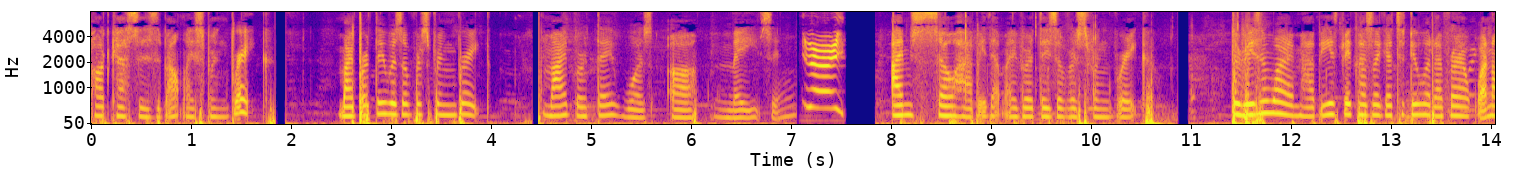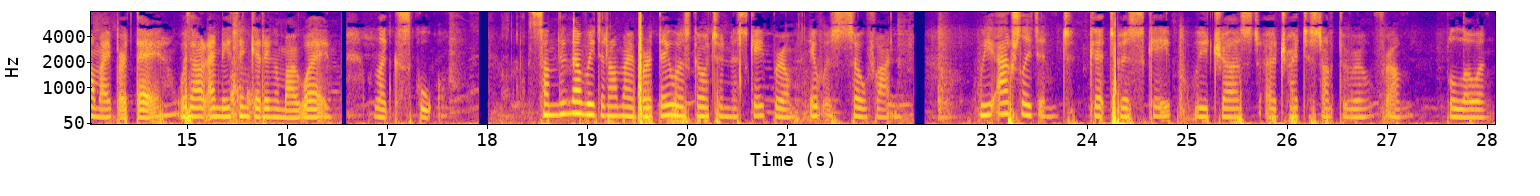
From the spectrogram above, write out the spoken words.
podcast is about my spring break. My birthday was over spring break. My birthday was amazing. Yay! I'm so happy that my birthday's over spring break. The reason why I'm happy is because I get to do whatever I want on my birthday without anything getting in my way, like school. Something that we did on my birthday was go to an escape room. It was so fun. We actually didn't get to escape, we just uh, tried to stop the room from blowing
